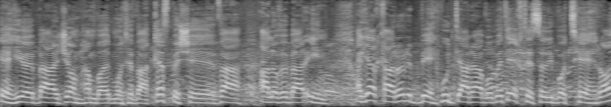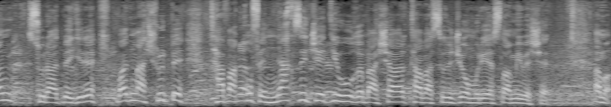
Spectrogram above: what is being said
احیای برجام هم باید متوقف بشه و علاوه بر این اگر قرار بهبود در روابط اقتصادی با تهران صورت بگیره باید مشروط به توقف نقض جدی حقوق بشر توسط جمهوری اسلامی بشه. اما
